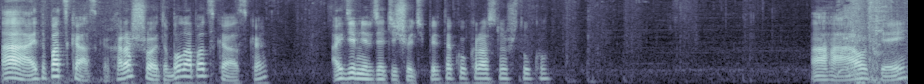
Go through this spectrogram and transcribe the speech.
А, это подсказка. Хорошо, это была подсказка. А где мне взять еще теперь такую красную штуку? Ага, окей.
